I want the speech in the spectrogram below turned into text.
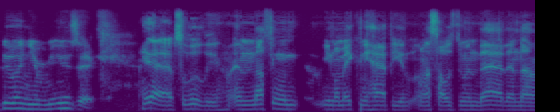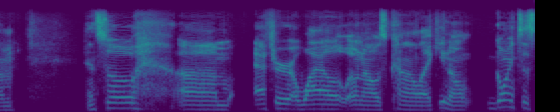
doing your music. Yeah, absolutely, and nothing you know make me happy unless I was doing that and um and so um after a while when I was kind of like you know going to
